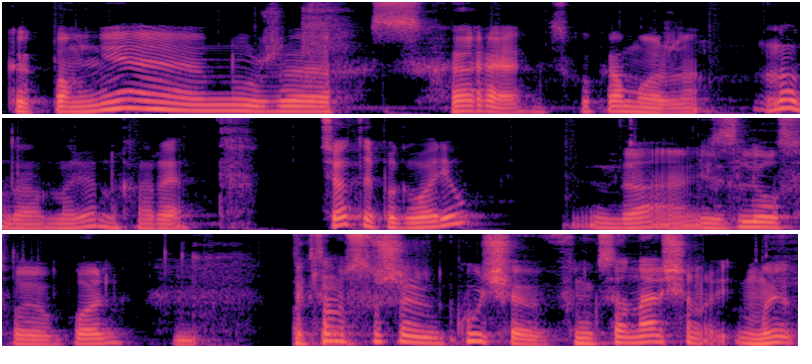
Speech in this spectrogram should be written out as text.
как по мне, ну уже с харе, сколько можно. Ну да, наверное, харе. Все, ты поговорил? Да, излил свою боль. Так там, слушай, куча функциональщин. Мы,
